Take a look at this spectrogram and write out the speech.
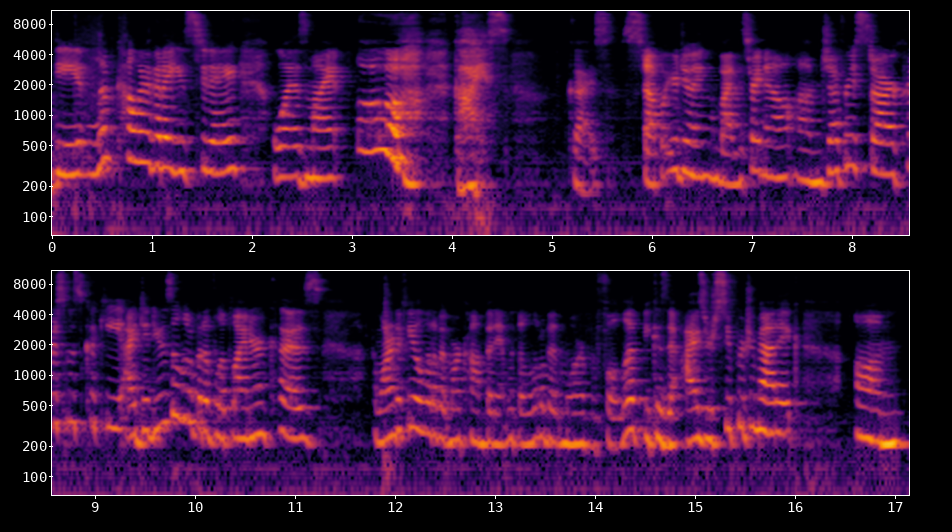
The lip color that I used today was my, oh, guys, guys, stop what you're doing. Buy this right now. Um, Jeffree Star Christmas Cookie. I did use a little bit of lip liner because I wanted to feel a little bit more confident with a little bit more of a full lip because the eyes are super dramatic. Um,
